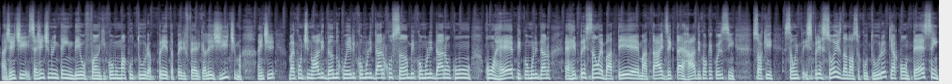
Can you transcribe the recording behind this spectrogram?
A gente, se a gente não entender o funk como uma cultura preta, periférica, legítima, a gente vai continuar lidando com ele como lidaram com o samba e como lidaram com, com o rap, como lidaram. É repressão, é bater, é matar, é dizer que tá errado e qualquer coisa assim. Só que são expressões da nossa cultura que acontecem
